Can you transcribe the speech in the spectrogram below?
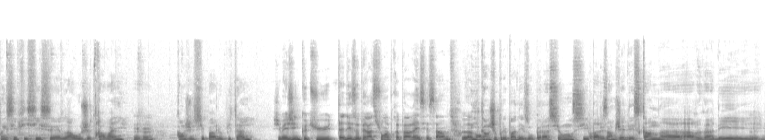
principe, ici, c'est là où je travaille, mhm. quand je ne suis pas à l'hôpital. J'imagine que tu as des opérations à préparer, c'est ça un petit peu Oui, quand je prépare des opérations, si par exemple j'ai des scans à, regarder, mhm.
